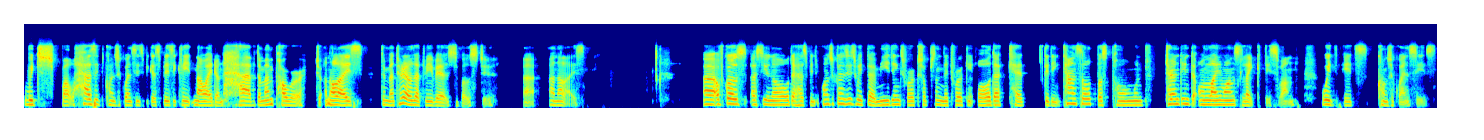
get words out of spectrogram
which well has its consequences because basically now I don't have the manpower to analyze the material that we were supposed to uh, analyze. Uh, of course, as you know, there has been the consequences with the meetings, workshops, and networking, all that kept getting canceled, postponed, turned into online ones like this one with its consequences.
